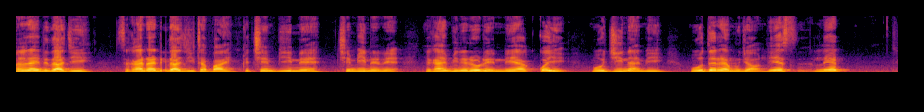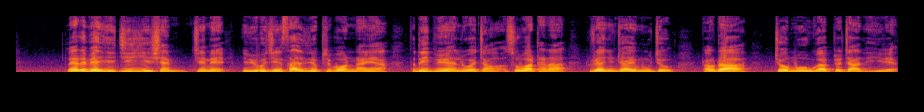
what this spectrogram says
န္တလေးဒေသကြီးစကိုင်းတိုင်းဒေသကြီးထပ်ပိုင်းကချင်ပြည်နယ်ချင်းပြည်နယ်နဲ့ရခိုင်ပြည်နယ်တို့တွင်နေရာကွက်ရိမိုးကြီးနိုင်ပြီးမိုးတဲတဲ့မှုကြောင့်လျှက်လျှက်လျှက်တစ်ပြက်ရေကြီးရေရှမ်းခြင်းနဲ့မြေပြိုခြင်းစသည်တို့ဖြစ်ပေါ်နိုင်ရန်သတိပြုရန်လိုအပ်ကြောင်းအဆိုပါဌာနဒုတိယညွှန်ကြားရေးမှူးချုပ်ဒေါက်တာကျော်မိုးဦးကပြောကြားသည်တဲ့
